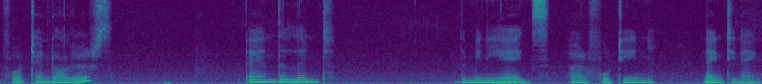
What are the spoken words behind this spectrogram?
for $10 and the Lindt the mini eggs are 14.99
